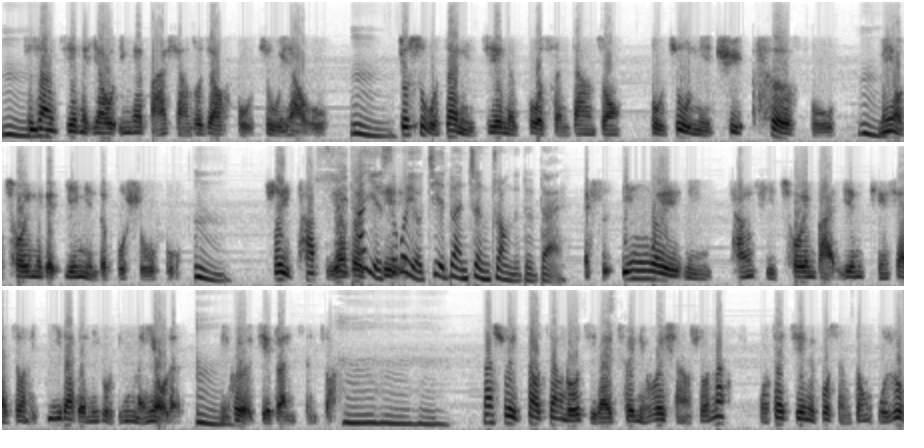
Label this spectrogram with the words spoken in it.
嗯，就像戒烟的药物，应该把它想作叫辅助药物，嗯，就是我在你戒烟的过程当中，辅助你去克服，嗯，没有抽烟那个烟瘾的不舒服，嗯，所以它只要他也是会有戒断症状的，对不对？是因为你长期抽烟，把烟停下来之后，你依赖的尼古丁没有了，嗯，你会有戒断症状，嗯嗯嗯。那所以照这样逻辑来推，你会想说，那我在戒烟的过程中，我若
